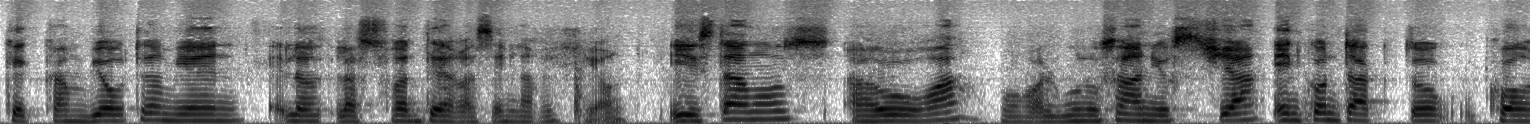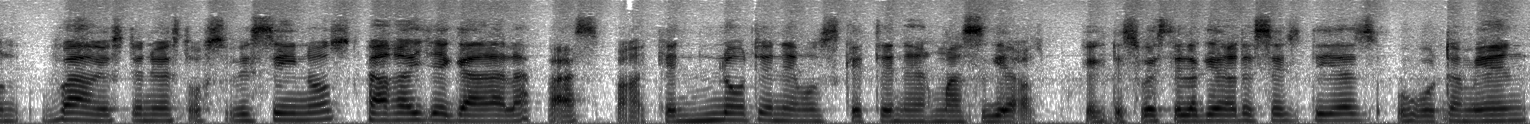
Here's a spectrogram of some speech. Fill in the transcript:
que cambió también la- las fronteras en la región. Y estamos ahora, por algunos años ya, en contacto con varios de nuestros vecinos para llegar a la paz, para que no tenemos que tener más guerras, porque después de la guerra de seis días hubo también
